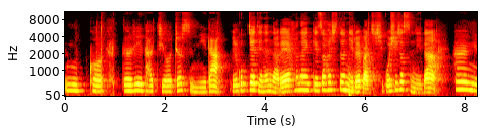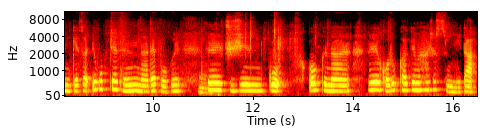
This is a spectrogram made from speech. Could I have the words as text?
음, 것들이 다 지어졌습니다. 일곱째 되는 날에 하나님께서 하시던 일을 마치시고 쉬셨습니다. 하나님께서 일곱째 되는 날에 복을 음. 주시고 어, 그날을 거룩하게만 하셨습니다.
